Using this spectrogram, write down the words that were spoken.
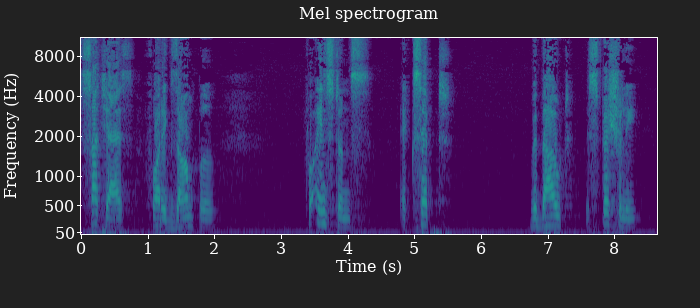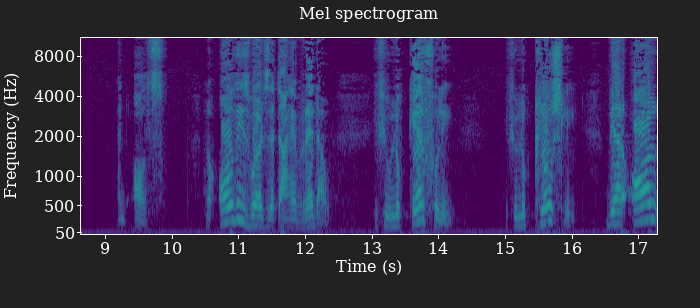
such as for example for instance except without especially and also now all these words that I have read out, if you look carefully, if you look closely, they are all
